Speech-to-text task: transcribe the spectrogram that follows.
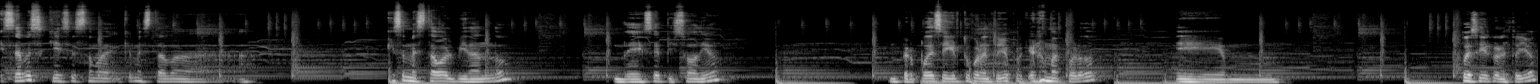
¿sabes qué es esto? ¿Qué me estaba. ¿Qué se me estaba olvidando de ese episodio? Pero puedes seguir tú con el tuyo porque no me acuerdo. Eh, puedes seguir con el tuyo.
